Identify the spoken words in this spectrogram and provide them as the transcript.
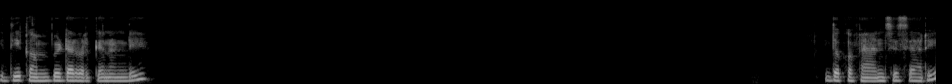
ఇది కంప్యూటర్ వర్కేనండి. ఇది ఒక ఫ్యాన్సీ శారీ.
